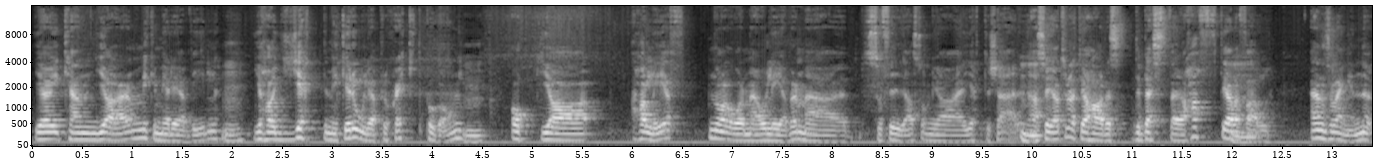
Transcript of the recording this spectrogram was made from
Jag kan göra mycket mer det jag vill. Jag har jättemycket roliga projekt på gång. Mm. Och jag har levt några år med och lever med Sofia som jag är jättekär. Mm. Alltså jag tror att jag har det, det bästa jag haft i alla fall. Än så länge nu.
